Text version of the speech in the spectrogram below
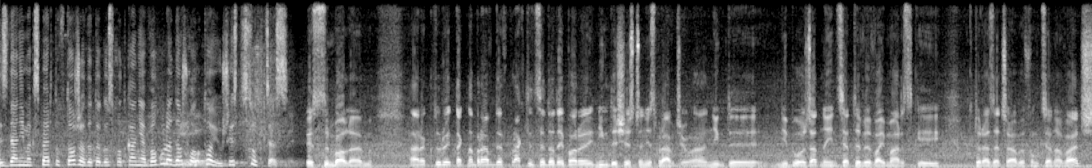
Zdaniem ekspertów to, że do tego spotkania w ogóle doszło, to już jest sukces. jest symbolem, ale który tak naprawdę w praktyce do tej pory nigdy się jeszcze nie sprawdził. Nigdy nie było żadnej inicjatywy weimarskiej, która zaczęłaby funkcjonować.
